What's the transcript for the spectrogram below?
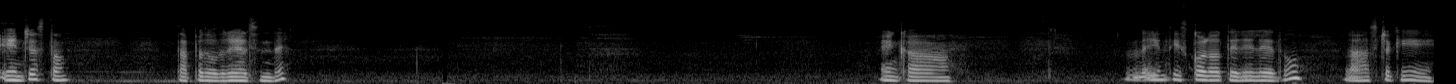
ఏం చేస్తాం? తప్పదు వదిలేయాల్సిందే. ఇంకా ఏం తీసుకోవాలో తెలియలేదు. లాస్ట్కి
